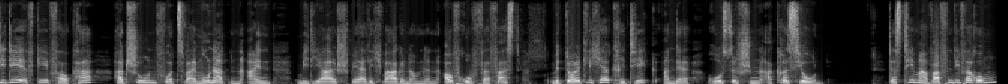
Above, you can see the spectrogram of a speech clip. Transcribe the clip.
Die DFG VK hat schon vor zwei Monaten einen medial spärlich wahrgenommenen Aufruf verfasst mit deutlicher Kritik an der russischen Aggression. Das Thema Waffenlieferungen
